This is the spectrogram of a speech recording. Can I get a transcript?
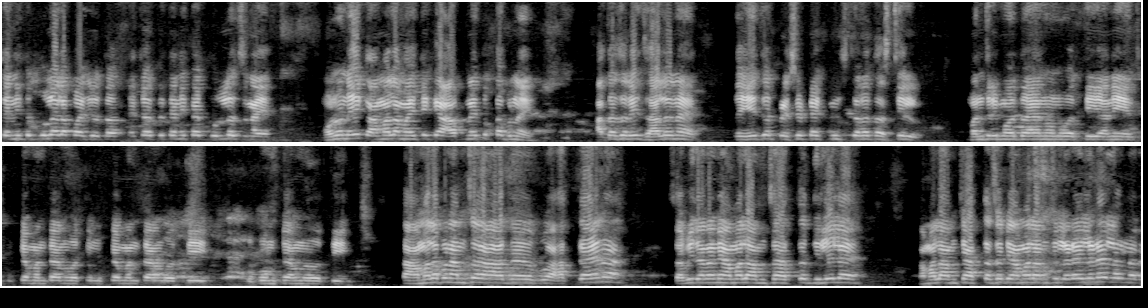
त्यांनी तर बोलायला पाहिजे होतं. त्याच्यावरती त्यांनी काही बोललंच नाही. म्हणून एक आम्हाला माहिती की आप नाही तो कब नाही. आता जर हे झालं नाही तर हे जर प्रेशर टॅक्टिक्स करत असतील मंत्री महोदयांवरती आणि मुख्यमंत्र्यांवरती मुख्यमंत्र्यांवरती उपमुख्यमंत्र्यांवरती तर आम्हाला पण आमचा हक्क आहे ना? संविधानाने आम्हाला आमचा हक्क दिलेला आहे. आम्हाला आमच्या हक्कासाठी आम्हाला आमची लढाई लढायला लागणार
